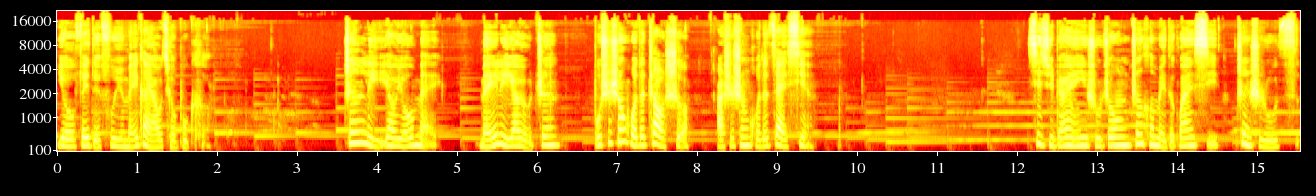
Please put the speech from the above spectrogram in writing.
又非得赋予美感要求不可。真理要有美，美里要有真，不是生活的照射，而是生活的再现。戏曲表演艺术中真和美的关系正是如此。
